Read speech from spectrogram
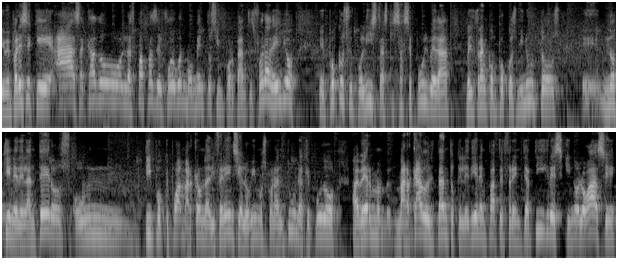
que me parece que ha sacado las papas del fuego en momentos importantes. Fuera de ello, eh, pocos futbolistas, quizás Sepúlveda, Beltrán con pocos minutos, eh, no tiene delanteros o un tipo que pueda marcar una diferencia. Lo vimos con Antuna, que pudo haber marcado el tanto que le diera empate frente a Tigres y no lo hace.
